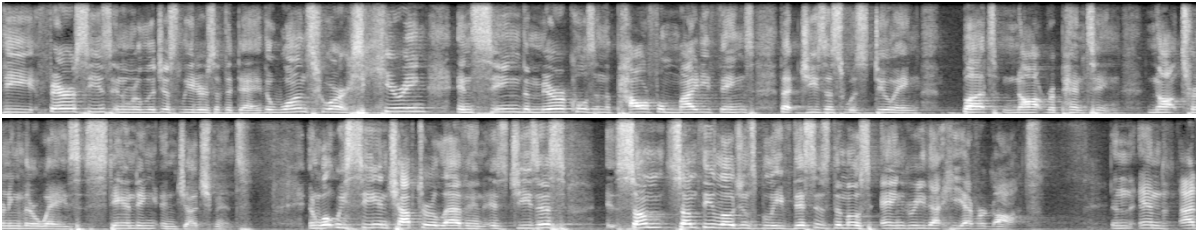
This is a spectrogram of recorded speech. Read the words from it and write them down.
the Pharisees and religious leaders of the day, the ones who are hearing and seeing the miracles and the powerful, mighty things that Jesus was doing, but not repenting, not turning their ways, standing in judgment. And what we see in chapter 11 is Jesus, some, some theologians believe this is the most angry that he ever got and, and I,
